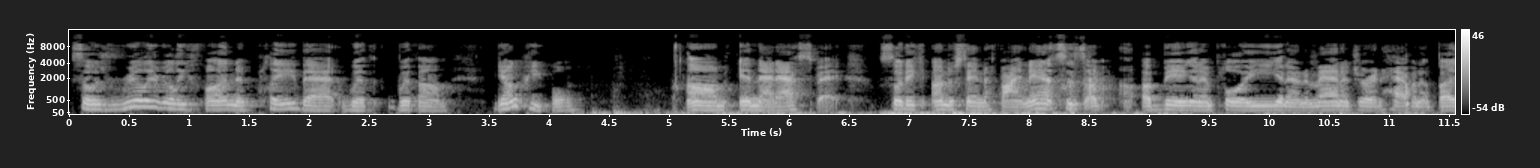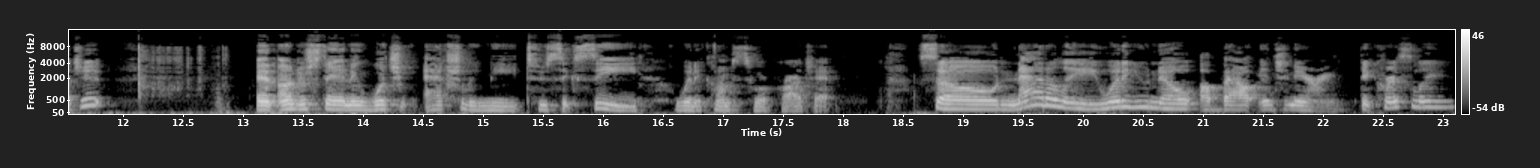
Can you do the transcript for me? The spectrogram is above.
So it's really really fun to play that with with um young people um in that aspect so they can understand the finances of, of being an employee and a manager and having a budget and understanding what you actually need to succeed when it comes to a project. So, Natalie, what do you know about engineering? Did Chris leave?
